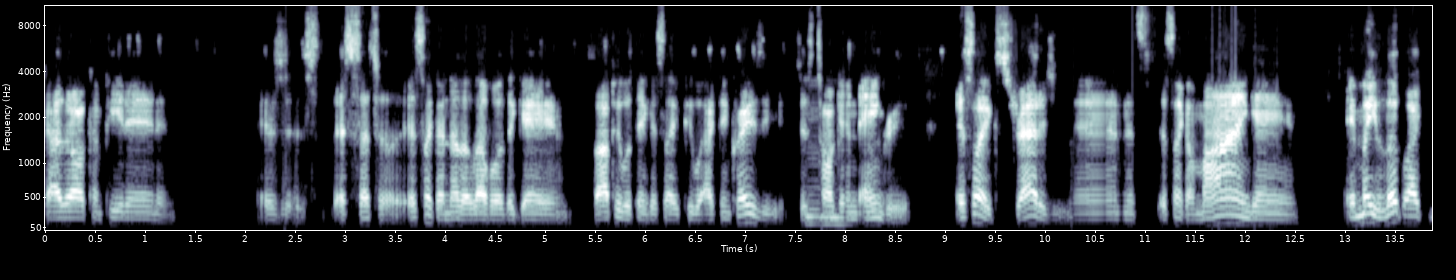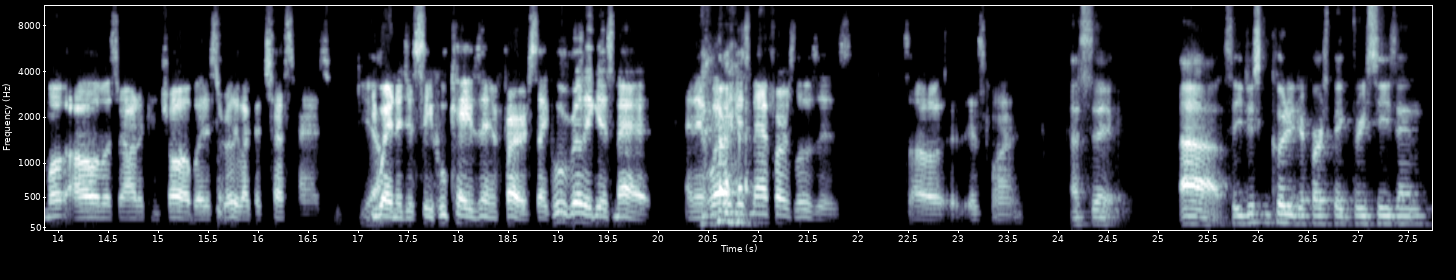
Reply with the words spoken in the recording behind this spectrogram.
guys are all competing, and it's just it's such a it's like another level of the game. A lot of people think it's like people acting crazy, just mm-hmm. talking angry it's like strategy, man. It's it's like a mind game. It may look like mo- all of us are out of control, but it's really like a chess match. Yeah. You waiting to just see who caves in first, like who really gets mad, and then whoever gets mad first loses. So it's fun. That's it. Uh, so you just concluded your first Big Three season.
